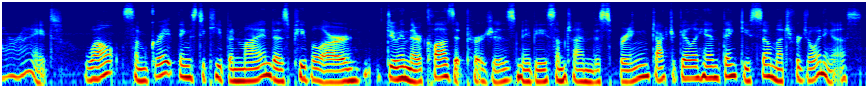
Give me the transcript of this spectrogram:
All right. Well, some great things to keep in mind as people are doing their closet purges, maybe sometime this spring. Dr. Gillihan, thank you so much for joining us.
